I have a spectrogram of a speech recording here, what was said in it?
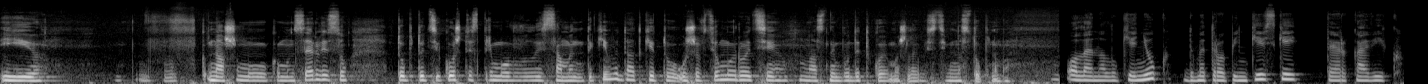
і в нашому комунсервісу. Тобто ці кошти спрямовувалися саме на такі видатки, то уже в цьому році у нас не буде такої можливості в наступному. Олена Лук'янюк, Дмитро Піньківський, ТРК Вік.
